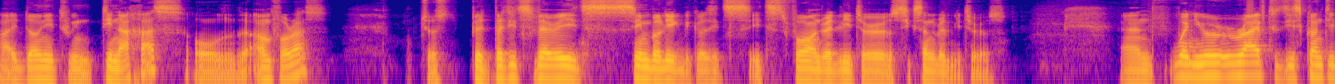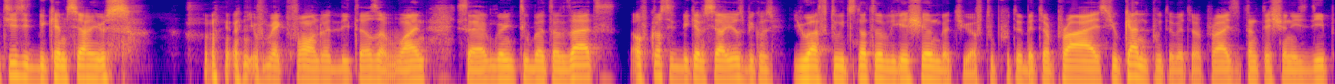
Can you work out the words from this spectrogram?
i done it in tinajas all the amphoras. Just but but it's very symbolic because it's it's 400 liters 600 liters. And when you arrive to these quantities it became serious when you make 400 liters of wine say i'm going to bottle that. Of course it becomes serious because you have to it's not an obligation but you have to put a better price. You can put a better price. The temptation is deep.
